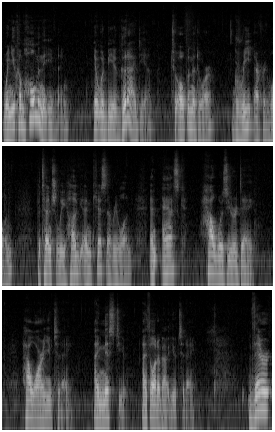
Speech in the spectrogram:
When you come home in the evening, it would be a good idea to open the door, greet everyone, potentially hug and kiss everyone, and ask, How was your day? How are you today? I missed you. I thought about you today. There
